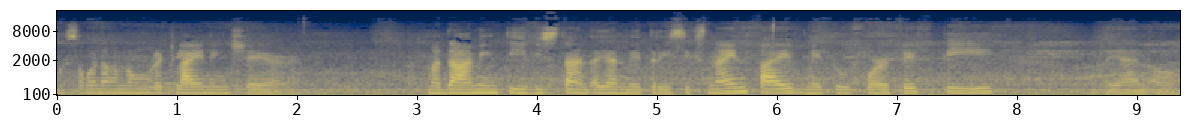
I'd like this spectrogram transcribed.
Gusto ko nang nung reclining chair. Madaming TV stand. Ayan, may 3695, may 2450. Ayan, oh.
